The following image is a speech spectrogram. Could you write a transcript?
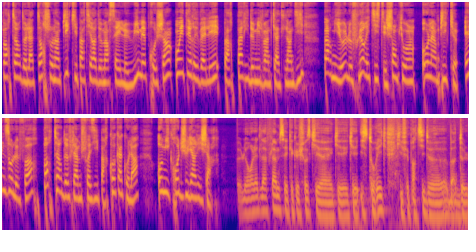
porteurs de la torche olympique qui partira de Marseille le 8 mai prochain ont été révélés par Paris 2024 lundi. Parmi eux, le fleurettiste et champion olympique Enzo Lefort, porteur de flamme choisi par Coca-Cola, au micro de Julien Richard. Le relais de la flamme, c'est quelque chose qui est, historique, qui fait partie de, bah, de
